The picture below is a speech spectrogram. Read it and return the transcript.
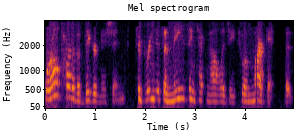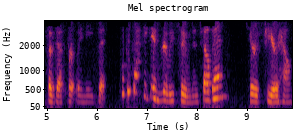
We're all part of a bigger mission to bring this amazing technology to a market that so desperately needs it. We'll be back again really soon. Until then, here's to your health.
